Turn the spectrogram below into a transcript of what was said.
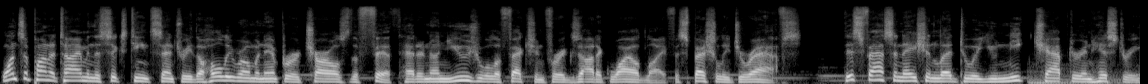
Once upon a time in the 16th century, the Holy Roman Emperor Charles V had an unusual affection for exotic wildlife, especially giraffes. This fascination led to a unique chapter in history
